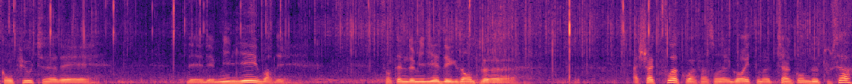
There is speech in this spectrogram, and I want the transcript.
compute des, des, milliers, voire des centaines de milliers d'exemples à chaque fois, quoi. Son algorithme tient compte de tout ça.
